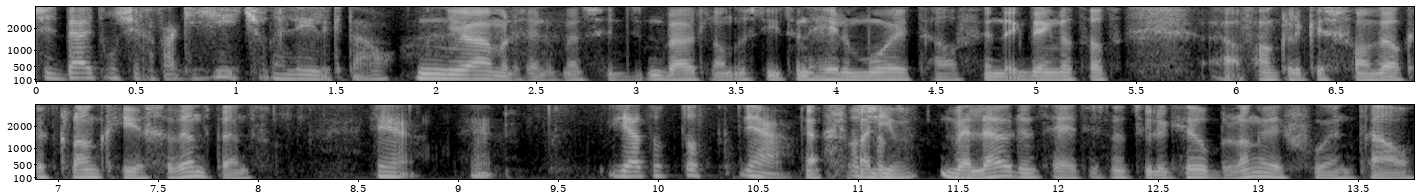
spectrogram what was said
het buitenland zeggen vaak... jeetje, wat een lelijke taal. Ja, maar er zijn ook mensen, in buitenlanders, die het een hele mooie taal vinden. Ik denk dat dat afhankelijk is van welke klanken je gewend bent. Ja, ja. Ja dat... dat ja. Maar die welluidendheid is natuurlijk heel belangrijk voor een taal.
